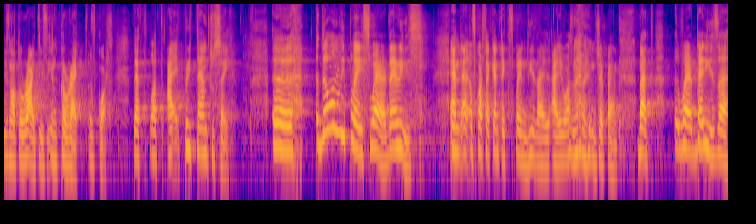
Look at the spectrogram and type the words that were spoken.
is not right, is incorrect, of course. That's what I pretend to say. Uh, the only place where there is, and uh, of course I can't explain this, I, I was never in Japan, but where there is a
